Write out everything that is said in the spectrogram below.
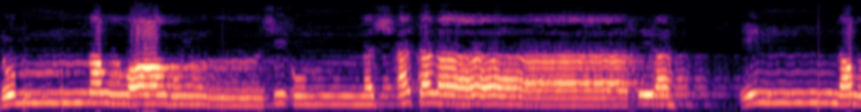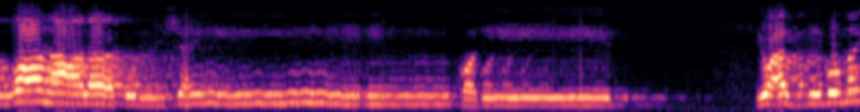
ثم الله ينشئ النشأة الآخرة إن الله على كل شيء قدير يعذب من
